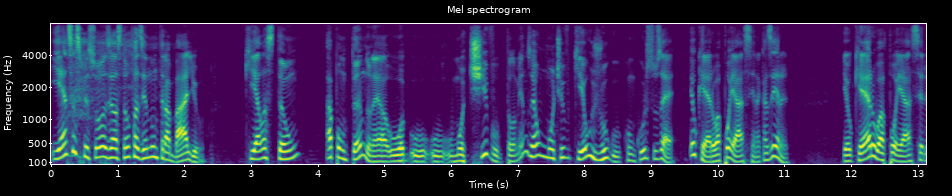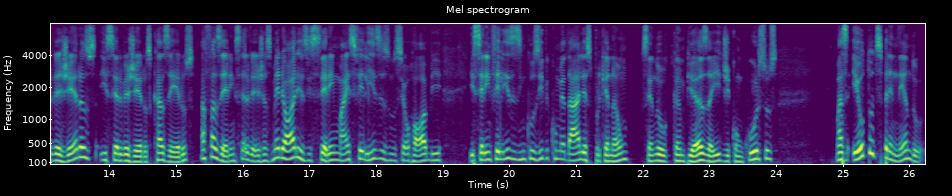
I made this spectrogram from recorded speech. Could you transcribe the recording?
E essas pessoas elas estão fazendo um trabalho que elas estão apontando, né? O, o, o- o motivo, pelo menos é um motivo que eu julgo concursos é: eu quero apoiar a cena caseira. Eu quero apoiar cervejeiras e cervejeiros caseiros a fazerem cervejas melhores e serem mais felizes no seu hobby e serem felizes, inclusive, com medalhas, por que não? Sendo campeãs aí de concursos. Mas eu tô desprendendo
